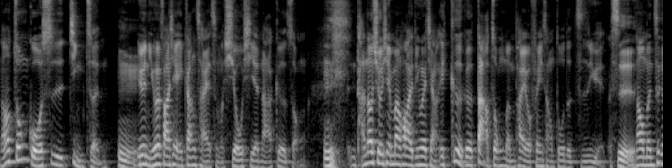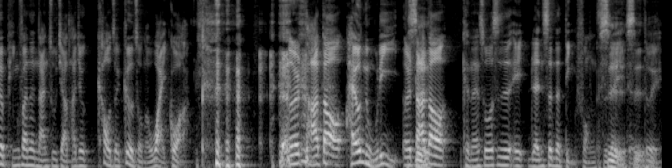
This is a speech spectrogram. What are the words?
然后中国是竞争，嗯，因为你会发现，哎，刚才什么修仙啊，各种，嗯。你谈到修仙漫画，一定会讲，哎，各个大宗门派有非常多的资源。是。然，后我们这个平凡的男主角，他就靠着各种的外挂，而达到还有努力，而达到可能说是诶人生的顶峰之类的，是是对。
